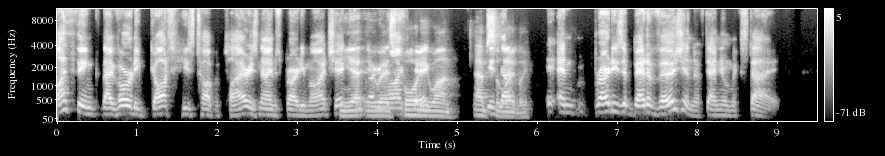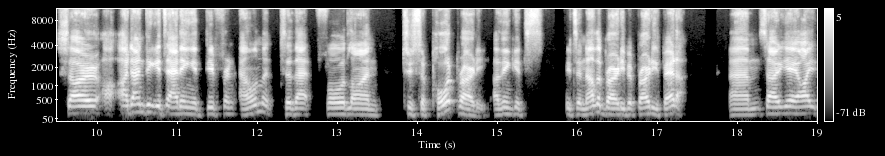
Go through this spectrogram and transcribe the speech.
I think they've already got his type of player. His name's Brody Mihocek. Yeah, he wears 41. Absolutely. That, and Brody's a better version of Daniel McStay. So I don't think it's adding a different element to that forward line to support Brody. I think it's it's another Brody, but Brody's better. Um, so yeah, I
